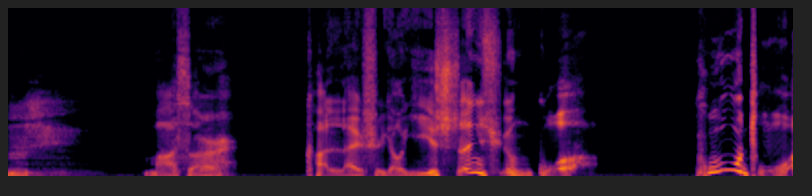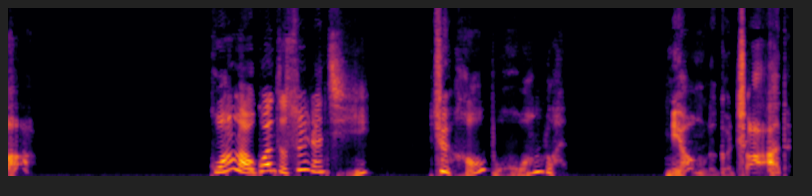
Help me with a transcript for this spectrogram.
嗯，马三儿，看来是要以身殉国，糊涂啊！黄老官子虽然急，却毫不慌乱。娘了个叉的！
